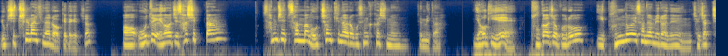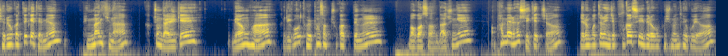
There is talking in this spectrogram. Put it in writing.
67만 키나를 얻게 되겠죠. 어, 오드 에너지 40당 33만 5천 키나라고 생각하시면 됩니다. 여기에 부가적으로 이 분노의 사념이라는 제작 재료가 뜨게 되면 100만 키나 각종 날개, 명화, 그리고 돌파석 조각 등을 먹어서 나중에 판매를 할 수 있겠죠. 이런 것들은 이제 부가 수입이라고 보시면 되고요.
